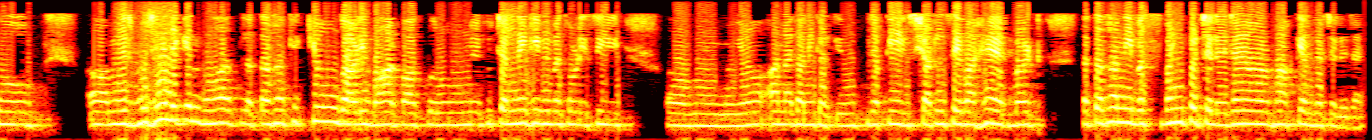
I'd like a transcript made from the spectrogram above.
तो मुझे लेकिन बहुत लगता था कि क्यों गाड़ी बाहर पार्क करूँ? मेरे को चलने की भी मैं थोड़ी सी यू नो आनाकानी करती हूँ। जबकि शटल सेवा है बट लगता था नहीं बस वहीं पर चले जाएँ और भाग के अंदर चले जाएँ।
